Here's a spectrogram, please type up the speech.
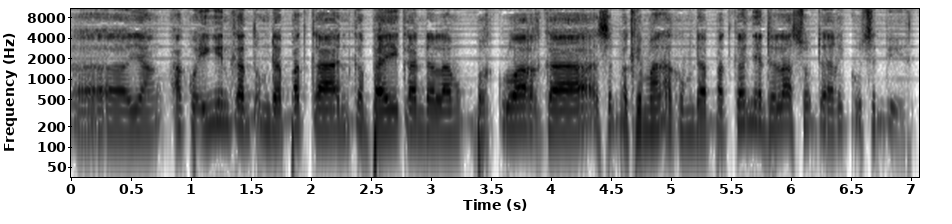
uh, yang aku inginkan untuk mendapatkan kebaikan dalam berkeluarga sebagaimana aku mendapatkannya adalah saudariku sendiri.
